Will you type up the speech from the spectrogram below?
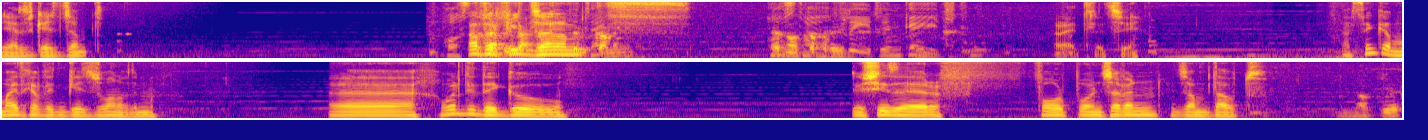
Yeah, this guy's jumped. Hostile Other fleet lamps are still jumped. coming. They're not Hostile afraid. fleet engaged. Alright, let's see. I think I might have engaged one of them. Uh, where did they go? Do you see their 4.7? It jumped out. Not yet.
